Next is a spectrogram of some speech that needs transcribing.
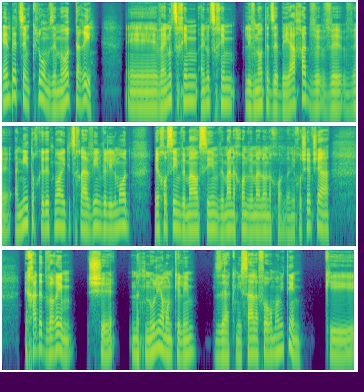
אין בעצם כלום זה מאוד טרי אה, והיינו צריכים היינו צריכים לבנות את זה ביחד ו, ו, ואני תוך כדי תנועה הייתי צריך להבין וללמוד איך עושים ומה עושים ומה נכון ומה לא נכון ואני חושב שאחד הדברים שנתנו לי המון כלים זה הכניסה לפורום עמיתים כי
